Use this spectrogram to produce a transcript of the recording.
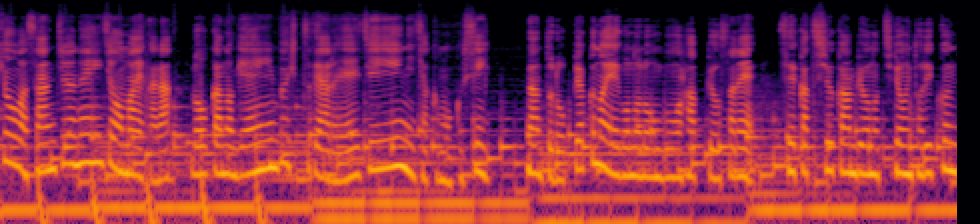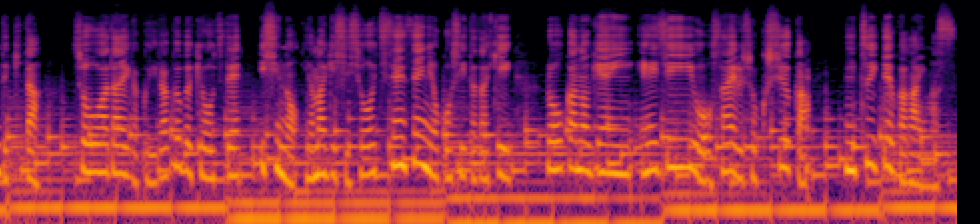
今日は30年以上前から老化の原因物質である AGE に着目しなんと600の英語の論文を発表され生活習慣病の治療に取り組んできた昭和大学医学部教授で医師の山岸昭一先生にお越しいただき老化の原因 AGE を抑える食習慣について伺います。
